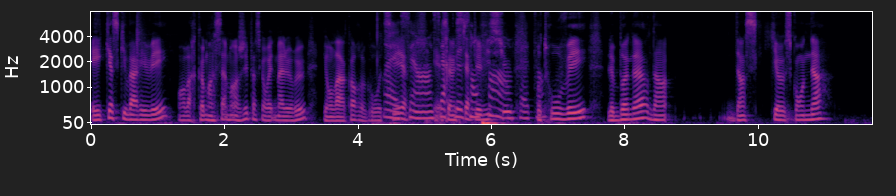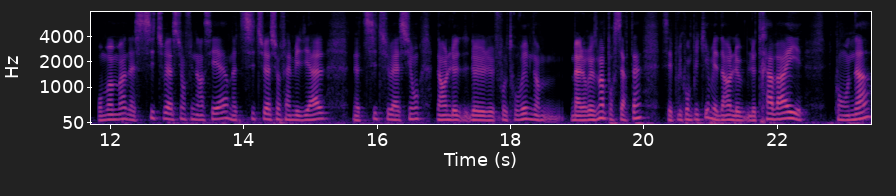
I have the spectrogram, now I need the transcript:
Et qu'est-ce qui va arriver? On va recommencer à manger parce qu'on va être malheureux et on va encore Ouais, grossir. c'est un cercle, vicieux. en fait. Il faut hein. trouver le bonheur dans, dans ce qu'on a au moment de la situation financière, notre situation familiale, notre situation dans le... Il faut trouver, malheureusement pour certains, c'est plus compliqué, mais dans le, le travail qu'on a,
